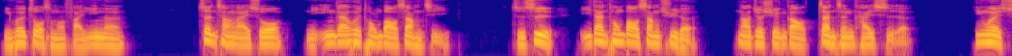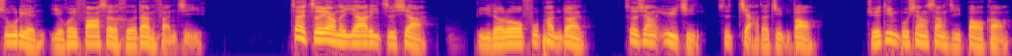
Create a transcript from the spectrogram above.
你会做什么反应呢？正常来说，你应该会通报上级。只是，一旦通报上去了，那就宣告战争开始了，因为苏联也会发射核弹反击。在这样的压力之下，彼得罗夫判断这项预警是假的警报，决定不向上级报告。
